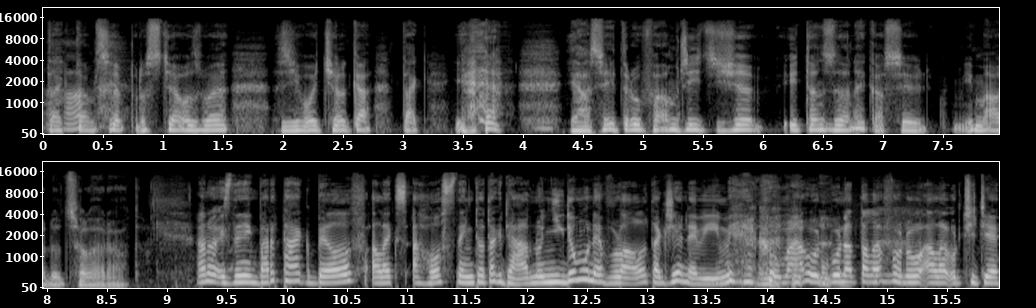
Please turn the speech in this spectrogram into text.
tak Aha. tam se prostě ozve z divočelka. Tak já, já si troufám říct, že i ten Zdenek asi ji má docela rád. Ano, i Zdeněk Barták byl v Alex a host, není to tak dávno, nikdo mu nevolal, takže nevím, jakou má hudbu na telefonu, ale určitě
